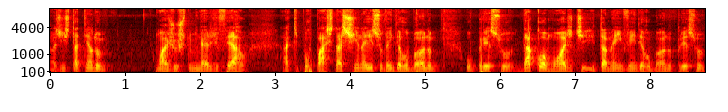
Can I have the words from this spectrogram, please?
A gente está tendo um ajuste do minério de ferro aqui por parte da China e isso vem derrubando o preço da commodity e também vem derrubando o preço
